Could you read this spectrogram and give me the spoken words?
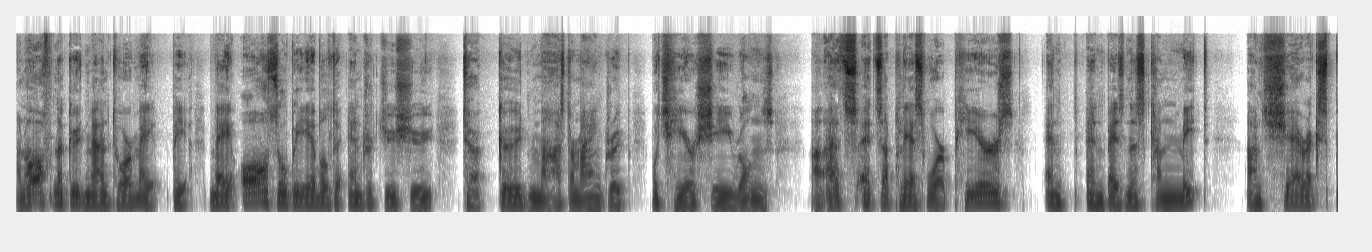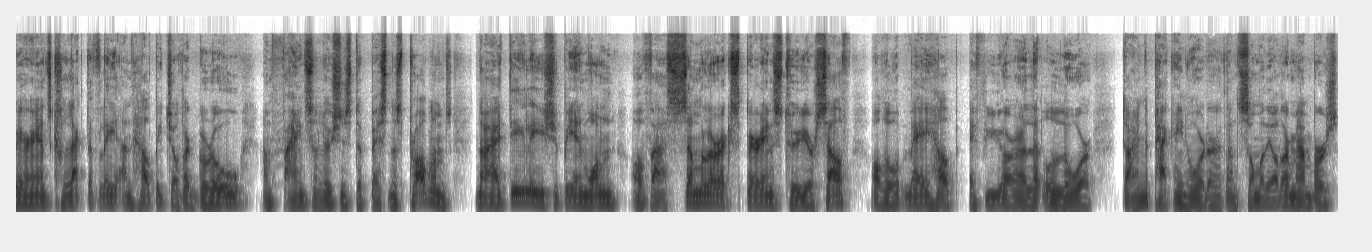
and often a good mentor may be may also be able to introduce you to a good mastermind group which he or she runs. And it's it's a place where peers in in business can meet and share experience collectively and help each other grow and find solutions to business problems. Now, ideally, you should be in one of a similar experience to yourself, although it may help if you are a little lower down the pecking order than some of the other members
